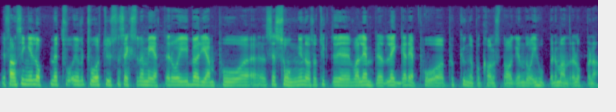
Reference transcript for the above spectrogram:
det fanns ingen lopp med två, över 2600 meter och i början på eh, säsongen då så tyckte vi det var lämpligt att lägga det på, på Kungapokalsdagen då ihop med de andra lopperna.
